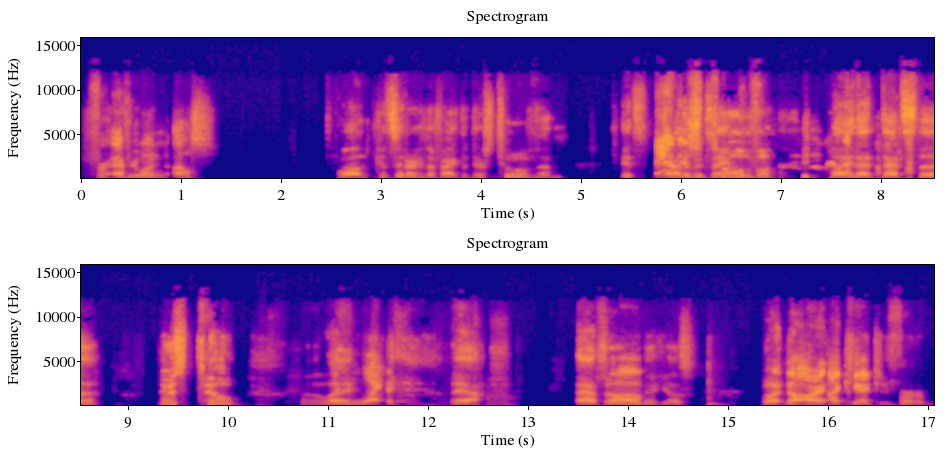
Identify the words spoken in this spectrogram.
for everyone else. Well, considering the fact that there's two of them, it's And kind of insane. two of them. Like that. That's the There's two. Like, like, what? yeah, absolutely Um, ridiculous. But no, all right, I can't confirm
